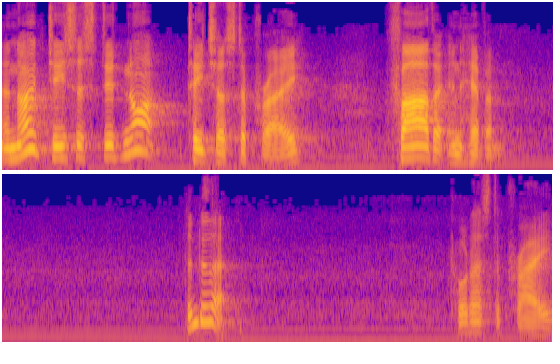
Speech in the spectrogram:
Now, note, Jesus did not teach us to pray, Father in heaven. Didn't do that. Taught us to pray,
